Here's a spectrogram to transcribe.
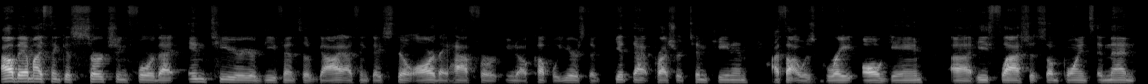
Alabama, I think, is searching for that interior defensive guy. I think they still are. They have for you know a couple years to get that pressure. Tim Keenan, I thought was great all game. Uh, he's flashed at some points, and then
